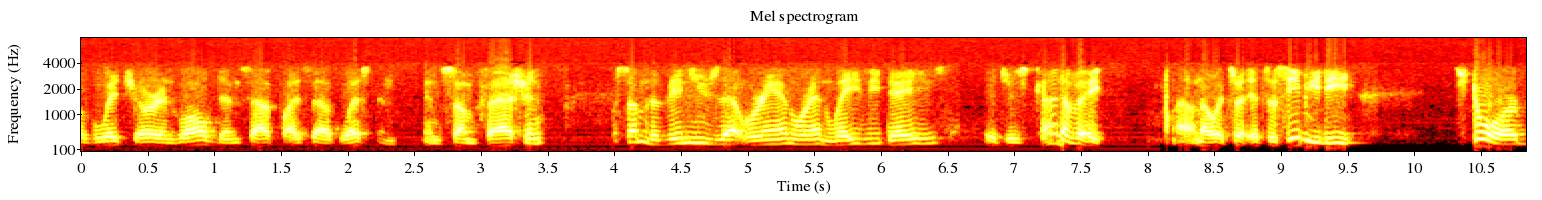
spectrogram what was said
of which are involved in South by Southwest in, in some fashion. Some of the venues that we're in, we're in Lazy Days, which is kind of a, I don't know, it's a it's a CBD store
